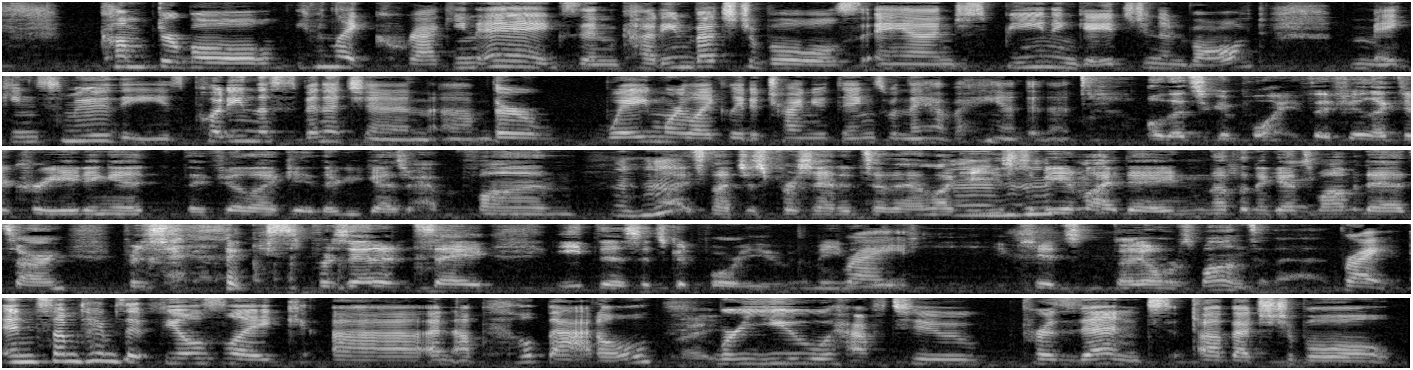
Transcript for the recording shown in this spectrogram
comfortable, even like cracking eggs and cutting vegetables and just being engaged and involved, making smoothies, putting the spinach in. Um, they're way more likely to try new things when they have a hand in it. Oh, that's a good point. If they feel like they're creating it, they feel like you guys are having fun. Mm-hmm. Uh, it's not just presented to them like mm-hmm. it used to be mm-hmm. in my day. Nothing against mom and dad. Sorry, presented and say, "Eat this. It's good for you." I mean, right. Kids, they don't respond to that. Right. And sometimes it feels like uh, an uphill battle right. where you have to present a vegetable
